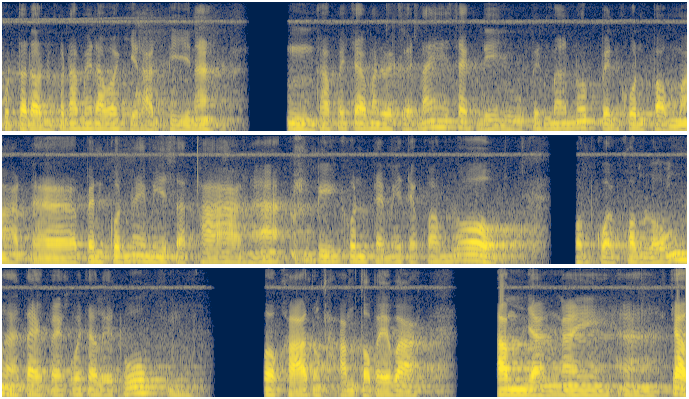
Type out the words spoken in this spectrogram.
พุทธดอนก็นับไม่ได้ว่ากี่ล้านปีนะ อืมข้าพเจ้ามันไปเกิดในแทรกดีอยู่ เป็นมนุษย์เป็นคนเป่าหมาดเออเป็นคนไม่มีศรัทธานะมีคนแต่มีแต่ความโลภ ความโกรธความหลงอ่าแต่ไปข้าพเจ้าเลยทุกข์พ่อขาต้องถามต่อไปว่าทำอย่างไงเจ้า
